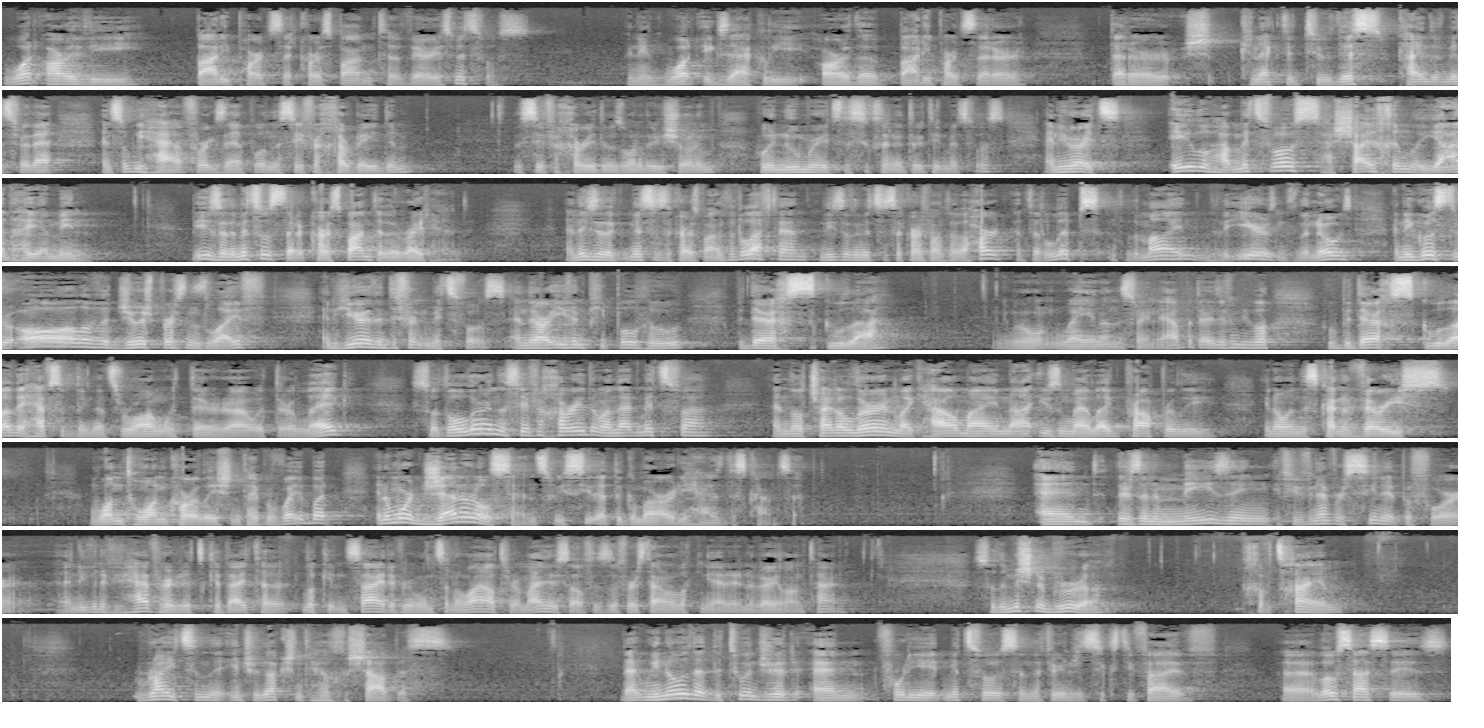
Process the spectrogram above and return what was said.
what are the body parts that correspond to various mitzvahs. Meaning, what exactly are the body parts that are that are connected to this kind of mitzvah, that. And so we have, for example, in the Sefer Charedim, the Sefer Charedim is one of the Rishonim, who enumerates the 613 mitzvahs, and he writes, Elu ha-mitzvos ha-shaychim liyad hayamin. These are the mitzvahs that correspond to the right hand. And these are the mitzvahs that correspond to the left hand. These are the mitzvahs that correspond to the heart, and to the lips, and to the mind, and to the ears, and to the nose. And he goes through all of a Jewish person's life, and here are the different mitzvahs. And there are even people who, b'derech skula, we won't weigh in on this right now, but there are different people who b'derech skula, they have something that's wrong with their, uh, with their leg. So they'll learn the Sefer Charedim on that mitzvah, and they'll try to learn, like, how am I not using my leg properly, you know, in this kind of very one-to-one correlation type of way. But in a more general sense, we see that the Gemara already has this concept. And there's an amazing, if you've never seen it before, and even if you have heard it, it's kedai to look inside every once in a while to remind yourself this is the first time I'm looking at it in a very long time. So the Mishnah Brura, Chofetz Chaim, writes in the introduction to Hilchah Shabbos that we know that the 248 mitzvos and the 365 uh, losases,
